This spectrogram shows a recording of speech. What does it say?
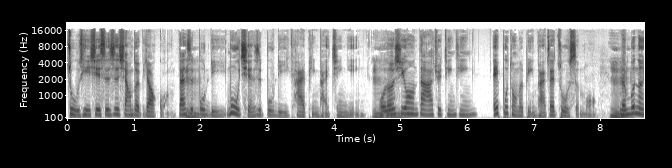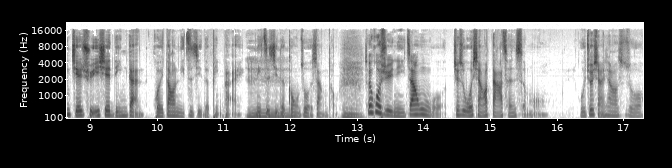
主题，其实是相对比较广，但是不离、嗯、目前是不离开品牌经营，嗯、我都希望大家去听听。诶，不同的品牌在做什么？嗯、能不能截取一些灵感，回到你自己的品牌、嗯、你自己的工作上头？嗯、所以或许你这样问我，就是我想要达成什么，我就想象的是说，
